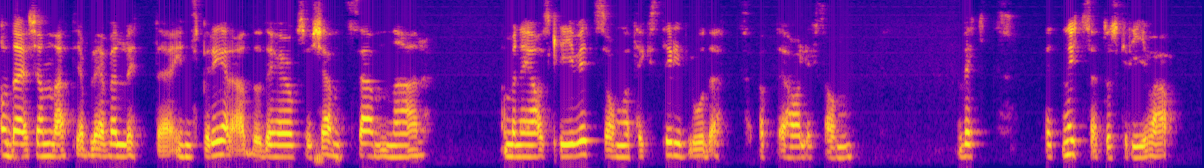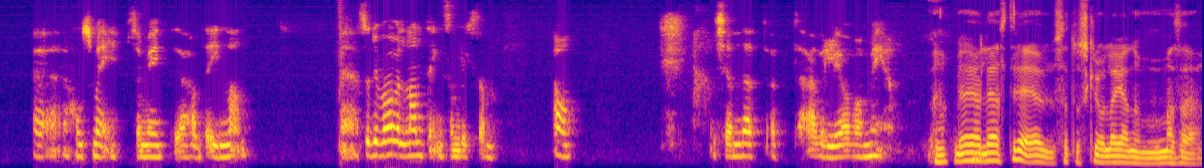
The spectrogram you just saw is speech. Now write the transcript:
Och där jag kände att jag blev väldigt eh, inspirerad. Och det har jag också känt sen när, ja, men när jag har skrivit sång och text till blodet. Att det har liksom väckt ett nytt sätt att skriva eh, hos mig som jag inte hade innan. Eh, så det var väl någonting som liksom, ja, jag kände att, att här vill jag vara med. Ja, jag läste det. Jag satt och scrollade igenom massa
